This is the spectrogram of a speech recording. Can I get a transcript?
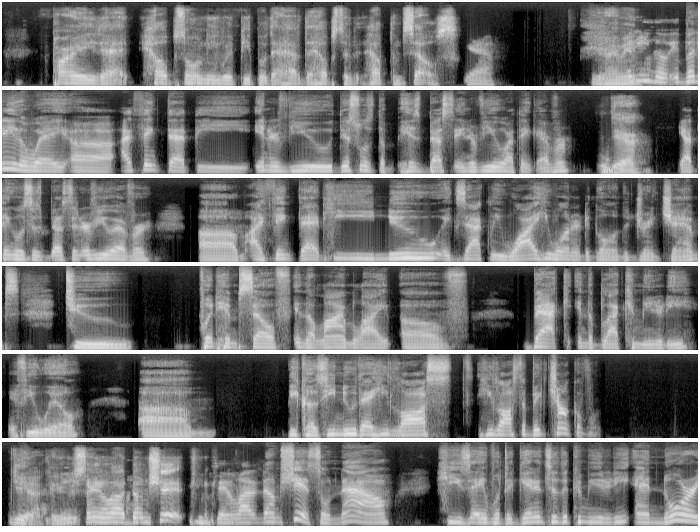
party that helps only with people that have the helps to help themselves. yeah. You know what I But mean? either, but either way, uh, I think that the interview, this was the his best interview I think ever. Yeah. Yeah, I think it was his best interview ever. Um, I think that he knew exactly why he wanted to go on the Drink Champs to put himself in the limelight of back in the black community, if you will, um, because he knew that he lost he lost a big chunk of them. Yeah, because you're saying a lot of dumb shit. He's saying a lot of dumb shit. So now he's able to get into the community, and Nore,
